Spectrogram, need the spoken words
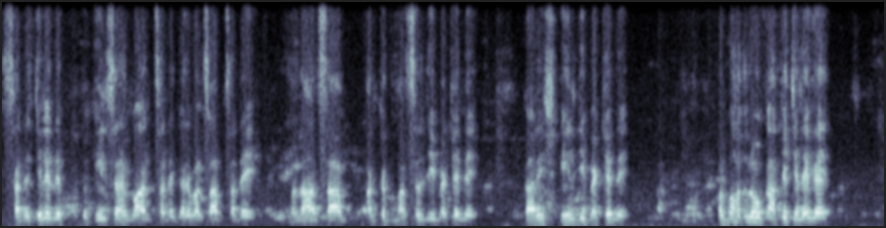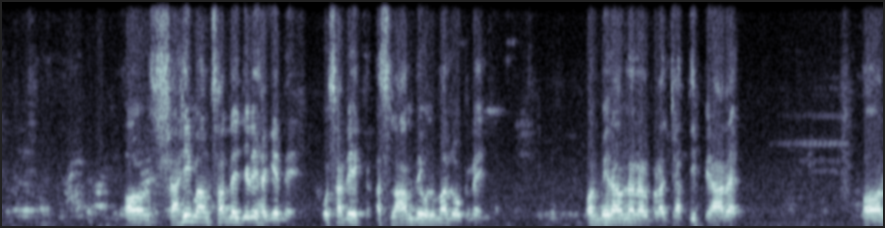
ਸਾਡੇ ਜ਼ਿਲ੍ਹੇ ਦੇ ਵਕੀਲ ਸਹਿਬਾਨ, ਸਾਡੇ ਗਰੇਵਾਲ ਸਾਹਿਬ, ਸਾਡੇ ਪ੍ਰਧਾਨ ਸਾਹਿਬ, ਅੰਕਿਤ ਬੰਸਲ ਜੀ ਬੈਠੇ ਨੇ, ਕਾਰੀ ਸ਼ਕੀਲ ਜੀ ਬੈਠੇ ਨੇ ਔਰ ਬਹੁਤ ਲੋਕ ਆ ਕੇ ਚਲੇ ਗਏ ਔਰ ਸ਼ਾਹੀ ਇਮਾਮ ਸਾਹਿਬ ਦੇ ਜਿਹੜੇ ਹੈਗੇ ਨੇ ਉਹ ਸਾਡੇ ਇੱਕ ਇਸਲਾਮ ਦੇ ਉਲਮਾ ਲੋਕ ਨੇ। ਔਰ ਮੇਰਾ ਉਹਨਾਂ ਨਾਲ ਬੜਾ ਜਾਤੀ ਪਿਆਰ ਹੈ। ਔਰ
